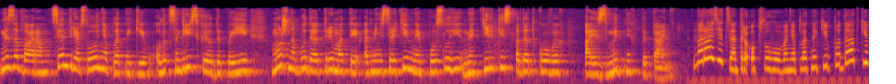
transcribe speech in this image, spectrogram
Незабаром в Центрі обслуговування платників Олександрійської ОДПІ можна буде отримати адміністративні послуги не тільки з податкових, а й з митних питань. Наразі Центр обслуговування платників податків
